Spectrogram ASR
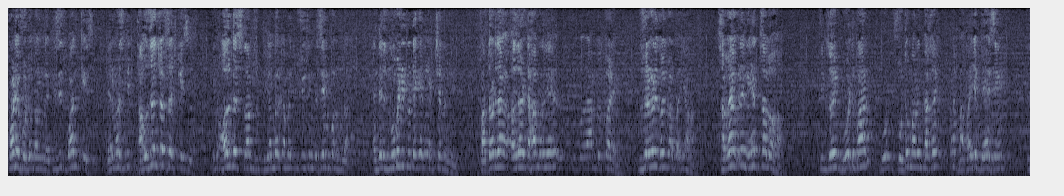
कोणे फोटो मारूंक लाय this is one case There must be thousands of such cases in all the slums Digambar Kamat is using the same formula. And there is nobody to to any any action it. फातोडचा अलर्ट आहा म्हणून हे आमकां कळ्ळें दुसरे कडेन खंय कळपाचें आहा सगळ्या कडेन हेंच चालू आहा की जंय वोट मार वोट फोटो मारून दाखय पण बापायचें बॅस हें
